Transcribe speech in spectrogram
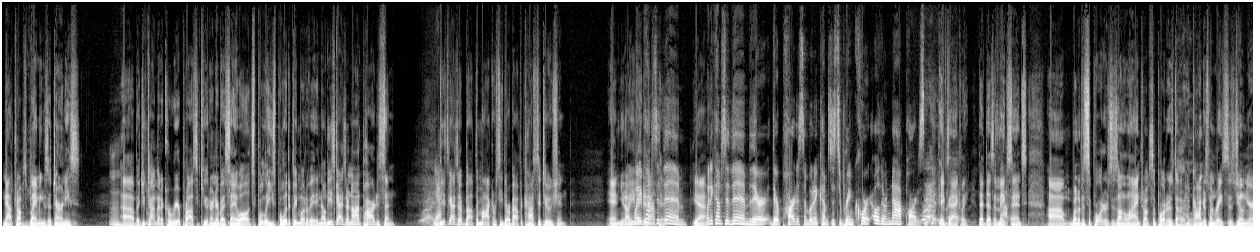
Now Trump's blaming his attorneys. Uh, but you're talking about a career prosecutor, and everybody's saying, "Well, it's pol- he's politically motivated." No, these guys are nonpartisan. Yeah. These guys are about democracy. They're about the Constitution. And you know, he when laid it it, comes out to there. them, Yeah. When it comes to them, they're they're partisan. But when it comes to Supreme Court, oh, they're not partisan. Cut the Exactly. That doesn't make sense. Um, one of his supporters is on the line. Trump supporters, Oh, Congressman Ray Cist Jr.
